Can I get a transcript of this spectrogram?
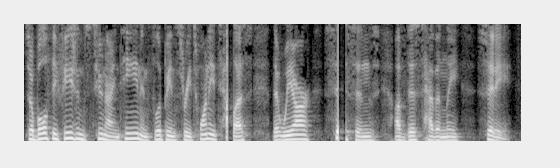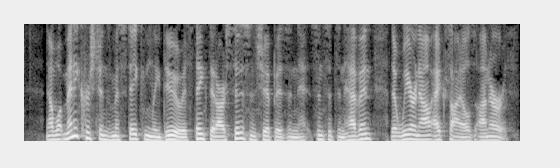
So both Ephesians 2:19 and Philippians 3:20 tell us that we are citizens of this heavenly city. Now what many Christians mistakenly do is think that our citizenship is in since it's in heaven that we are now exiles on earth.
